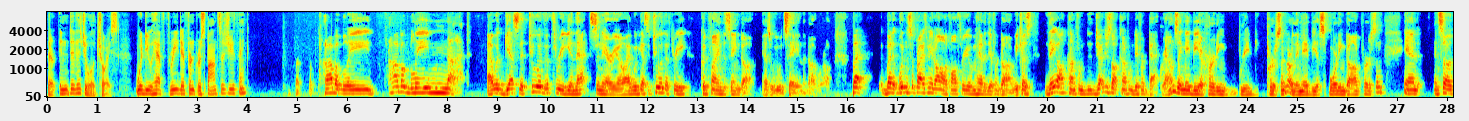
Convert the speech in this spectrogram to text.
their individual choice, would you have three different responses, you think? Probably, probably not. I would guess that two of the three in that scenario, I would guess that two of the three could find the same dog, as we would say in the dog world. But but it wouldn't surprise me at all if all three of them had a different dog because they all come from the judges all come from different backgrounds. They may be a herding breed person or they may be a sporting dog person, and and so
